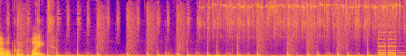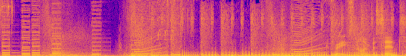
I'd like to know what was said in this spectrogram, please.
Level complete. Thirty-nine percent.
